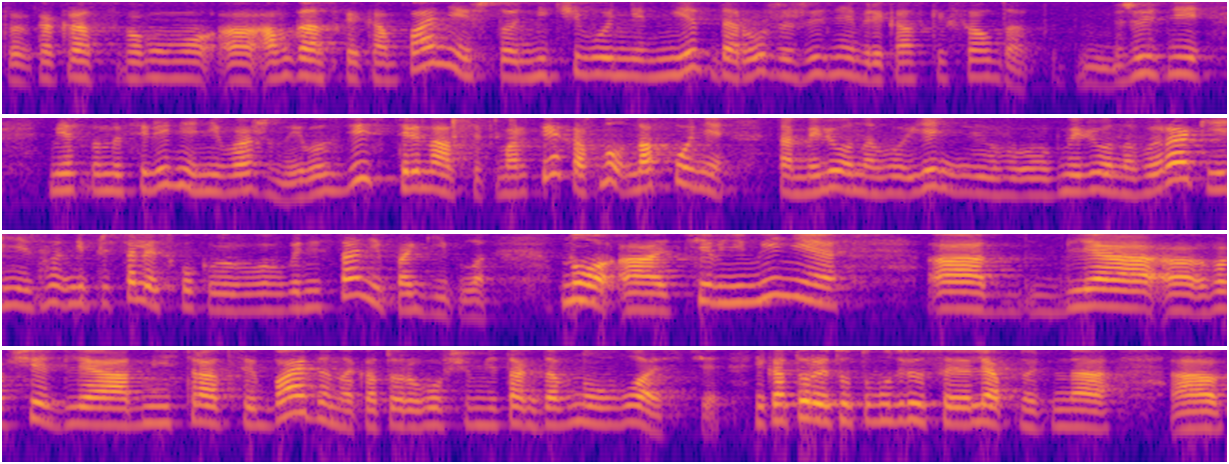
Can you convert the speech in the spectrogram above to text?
как раз, по-моему, а, афганской компании, что ничего не, нет дороже жизни американских солдат. Жизни местного населения не важны. И вот здесь 13 морпехов, ну, на фоне там миллионов, я, миллионов в Ираке, я не, не представляю, сколько в Афганистане погибло, но, а, тем не менее, а, для, а, вообще для администрации Байдена, который, в общем, не так давно у власти, и который тут умудрился ляпнуть на... А,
